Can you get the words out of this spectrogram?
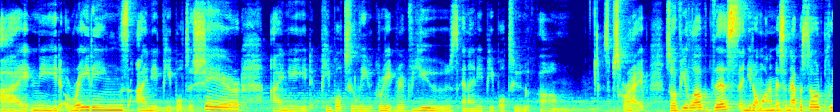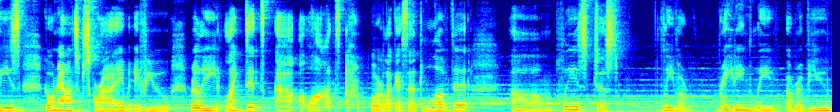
I need ratings, I need people to share, I need people to leave great reviews, and I need people to um, subscribe. So if you love this and you don't want to miss an episode, please go now and subscribe. If you really liked it uh, a lot, or like I said, loved it, um, please just leave a rating, leave a review,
